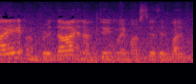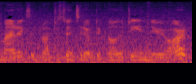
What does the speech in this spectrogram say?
Hi, I'm Vrunda and I'm doing my master's in bioinformatics at Rochester Institute of Technology in New York.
